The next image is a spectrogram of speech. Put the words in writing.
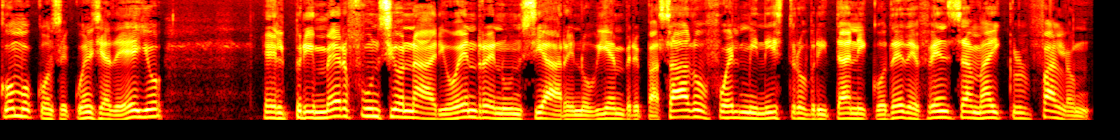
Como consecuencia de ello, el primer funcionario en renunciar en noviembre pasado fue el ministro británico de Defensa Michael Fallon,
